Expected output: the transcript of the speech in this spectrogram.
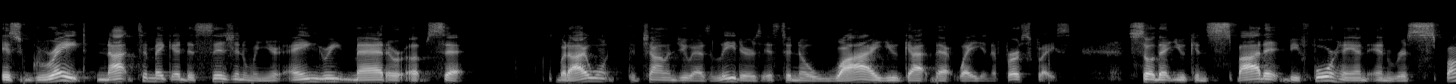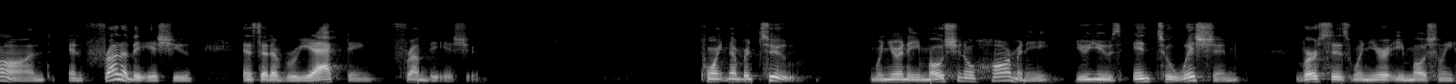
It's great not to make a decision when you're angry, mad, or upset. But I want to challenge you as leaders is to know why you got that way in the first place so that you can spot it beforehand and respond in front of the issue instead of reacting from the issue. Point number two when you're in emotional harmony, you use intuition versus when you're emotionally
